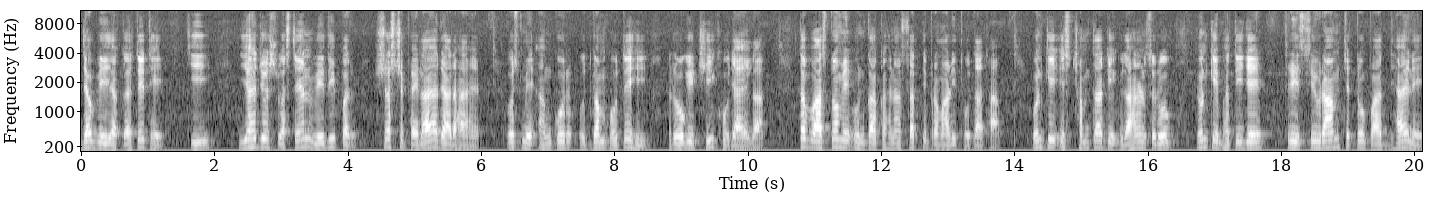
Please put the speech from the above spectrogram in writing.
जब वे यह कहते थे कि यह जो स्वस्थयन वेदी पर शस्य फैलाया जा रहा है, उसमें अंकुर उद्गम होते ही रोगी ठीक हो जाएगा। तब वास्तव में उनका कहना सत्य प्रमाणित होता था। उनकी इस क्षमता के उदाहरण स्वरूप उनके भतीजे श्री शिवराम चट्टोपाध्याय ने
